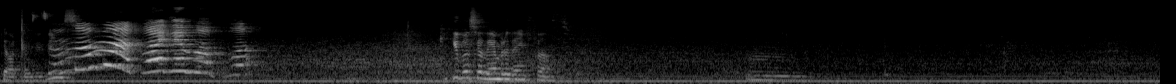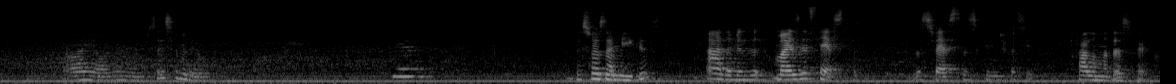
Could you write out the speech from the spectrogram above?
pela convivência. O que que você lembra da infância? Hum. Ai, olha, não sei se eu me lembro. Das suas amigas? Ah, da mesa, mais é festa. Das festas que a gente fazia. Fala uma das festas.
